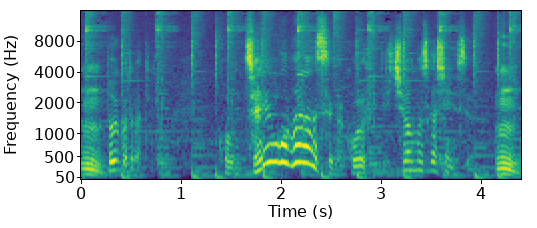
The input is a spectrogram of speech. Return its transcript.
うん。どういうことかというとこの前後バランスがゴルフって一番難しいんですよ。うん。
